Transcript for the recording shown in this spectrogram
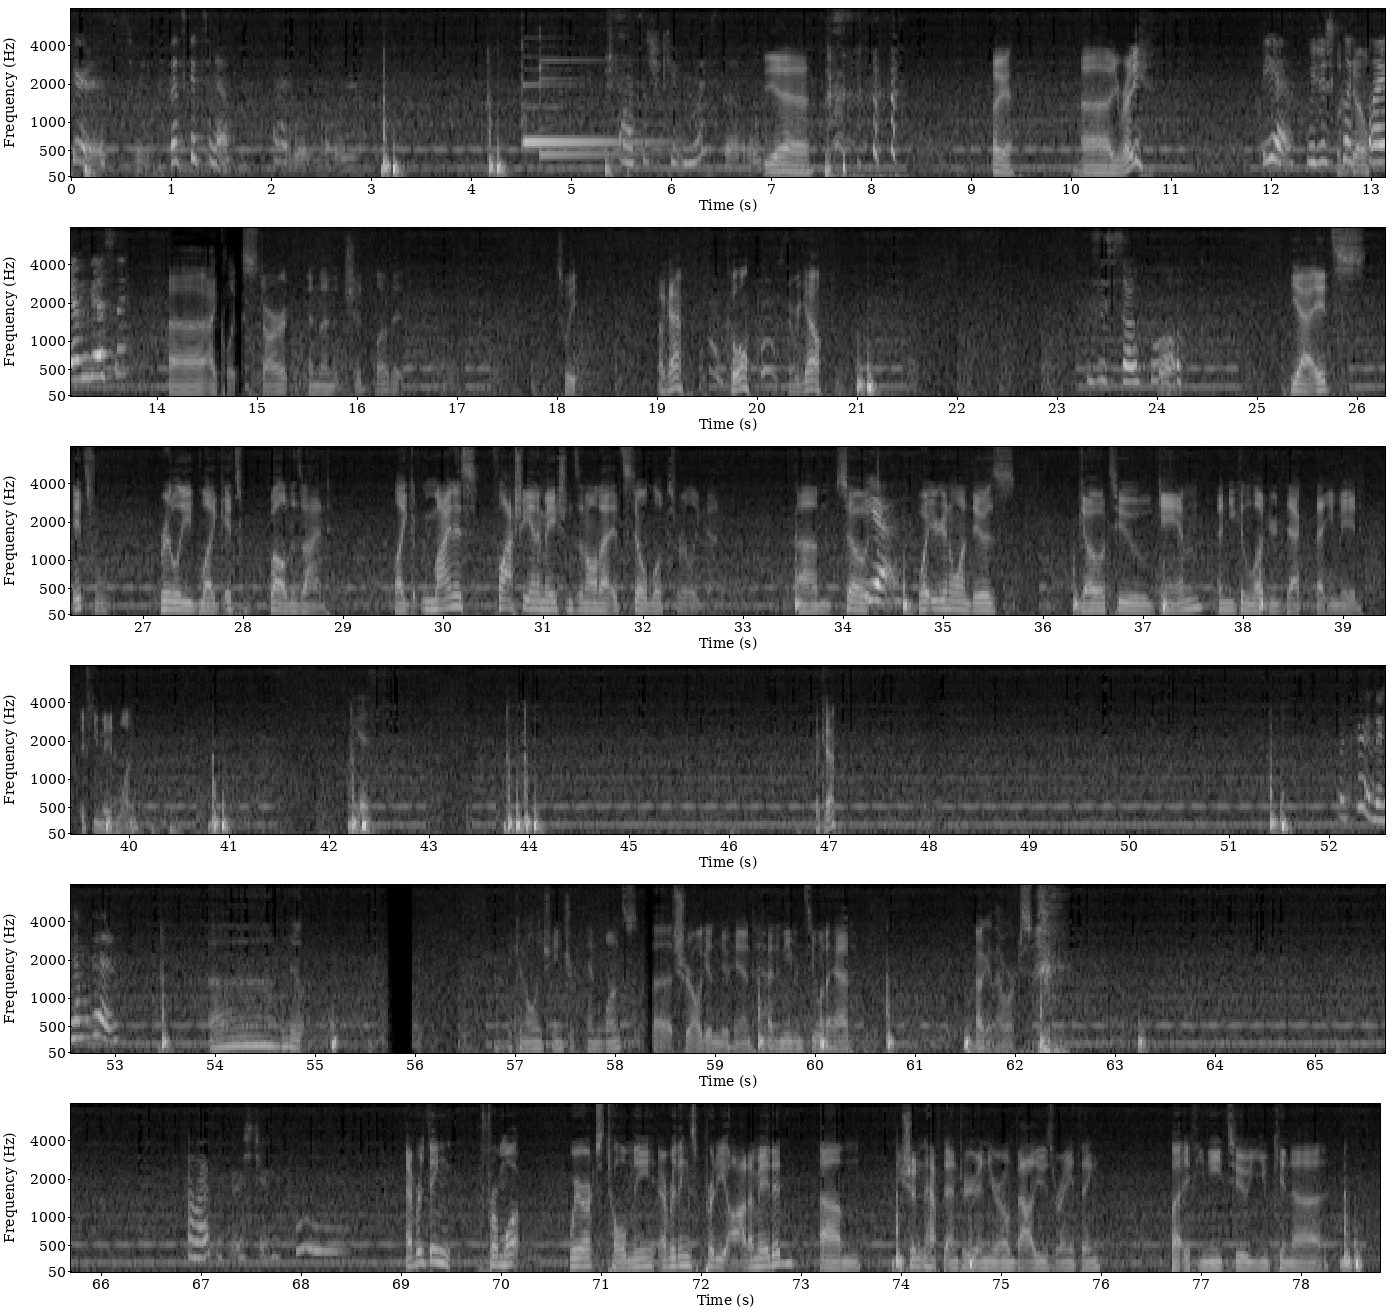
Here it is. Sweet. That's good to know. I will Oh, it's such a cute noise, though. Yeah. okay. Uh, you ready? Yeah, we just Let's click go. play, I'm guessing? Uh, I click start and then it should load it. Sweet. Okay. Cool. Here we go. This is so cool. Yeah, it's it's really like it's well designed. Like minus flashy animations and all that, it still looks really good. Um, so Yeah. what you're gonna want to do is go to game and you can load your deck that you made if you made one. Yes. Okay. Okay, I think I'm good. Uh, let me. You can only change your hand once. Uh, sure, I'll get a new hand. I didn't even see what I had. Okay, that works. Oh, I have the first turn. Cool. Everything from what Wirox told me, everything's pretty automated. Um, you shouldn't have to enter in your own values or anything, but if you need to, you can. Uh,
